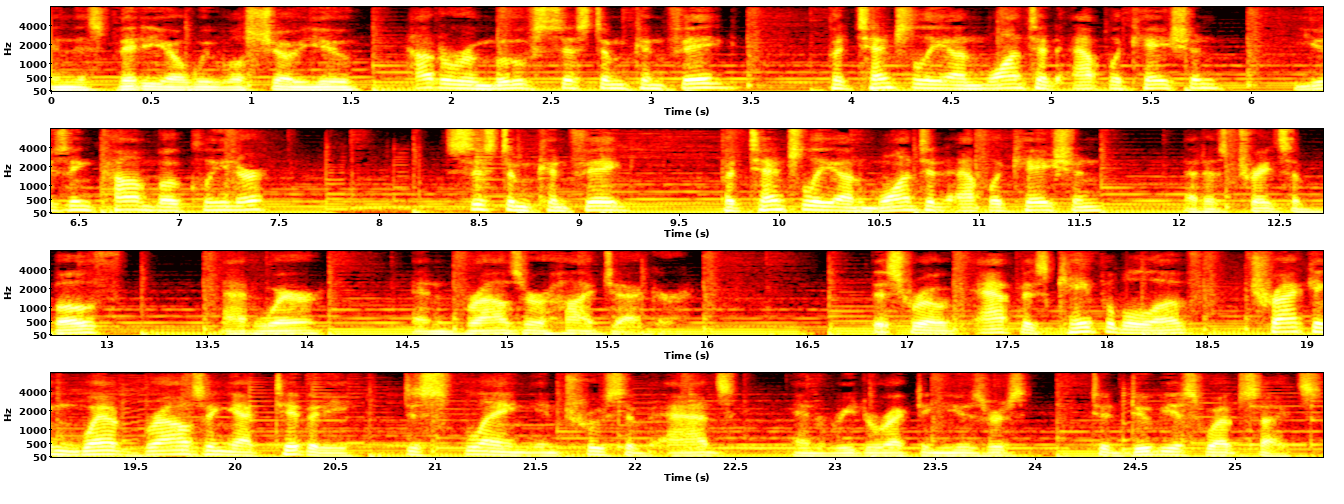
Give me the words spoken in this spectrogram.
In this video we will show you how to remove system config, potentially unwanted application, using Combo Cleaner. System config, potentially unwanted application that has traits of both adware and browser hijacker. This rogue app is capable of tracking web browsing activity, displaying intrusive ads, and redirecting users to dubious websites.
